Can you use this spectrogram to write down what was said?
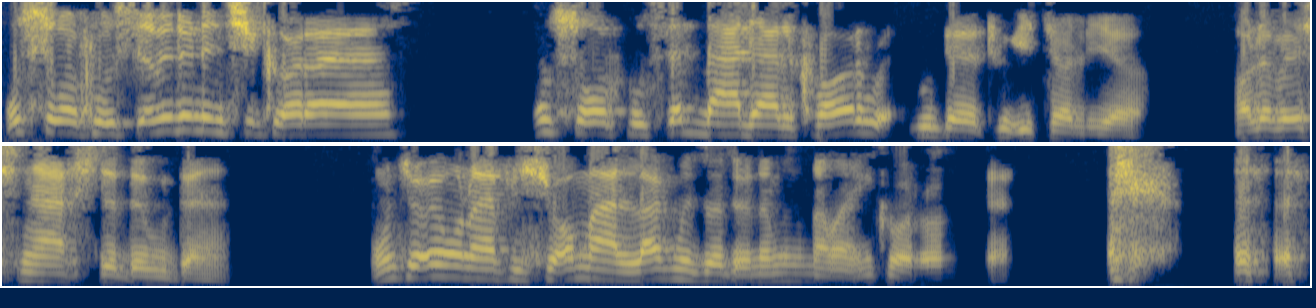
اون سرخوسته می‌دونین چی کار است؟ اون سرخوسته بدلکار بوده تو ایتالیا. حالا بهش نقش داده بودن. اون جای هنرپیشه ها ملق میزاده نمی‌دونم این کار را کرد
